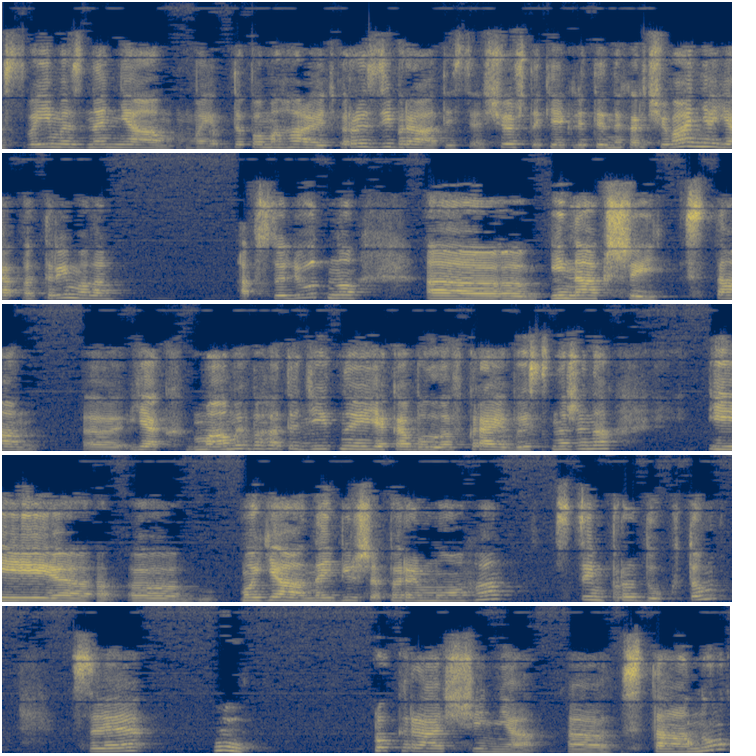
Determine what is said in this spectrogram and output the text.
своїми знаннями допомагають розібратися, що ж таке клітинне харчування, я отримала абсолютно е, інакший стан е, як мами багатодітної, яка була вкрай виснажена. І е, моя найбільша перемога з цим продуктом це покращення е, стану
